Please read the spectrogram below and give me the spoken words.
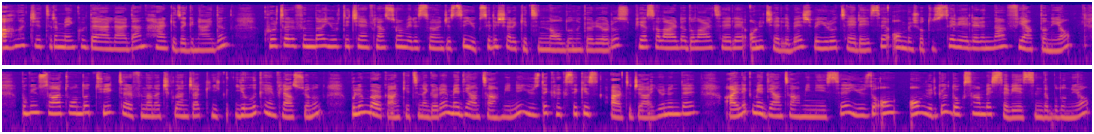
Ahlatçı Yatırım Menkul Değerler'den herkese günaydın. Kur tarafında yurt içi enflasyon verisi öncesi yükseliş hareketinin olduğunu görüyoruz. Piyasalarda dolar TL 13.55 ve euro TL ise 15.30 seviyelerinden fiyatlanıyor. Bugün saat 10'da TÜİK tarafından açıklanacak yıllık enflasyonun Bloomberg anketine göre medyan tahmini %48 artacağı yönünde. Aylık medyan tahmini ise %10,95 seviyesinde bulunuyor.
